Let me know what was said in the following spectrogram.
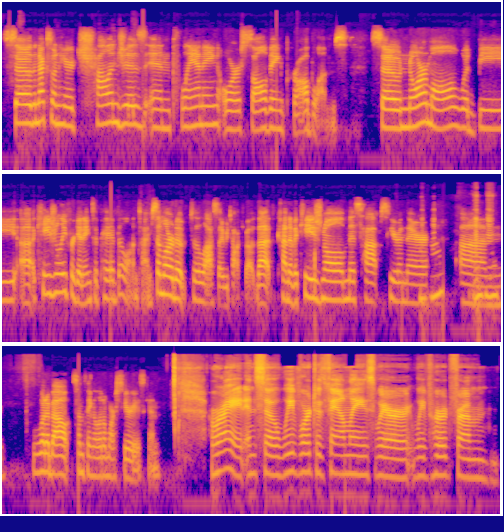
So the next one here challenges in planning or solving problems. So normal would be uh, occasionally forgetting to pay a bill on time, similar to, to the last slide we talked about, that kind of occasional mishaps here and there. Mm-hmm. Um, mm-hmm. What about something a little more serious, Kim? Right. And so we've worked with families where we've heard from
